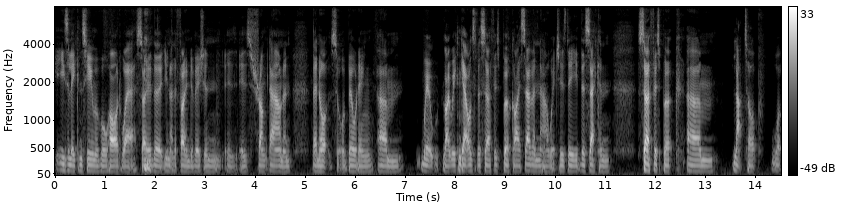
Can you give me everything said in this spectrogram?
easily consumable hardware. So the you know the phone division is, is shrunk down, and they're not sort of building. Um, we're, like we can get onto the Surface Book i7 now, which is the the second Surface Book um, laptop. What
